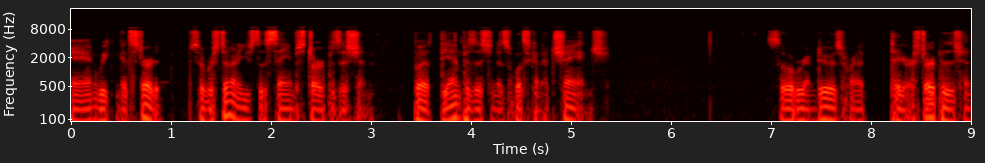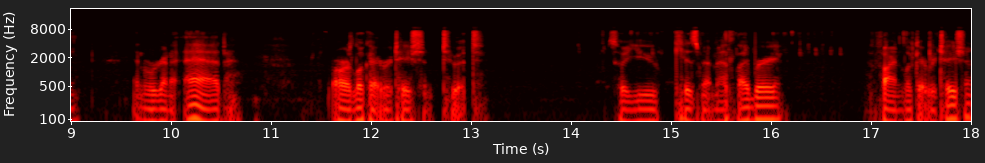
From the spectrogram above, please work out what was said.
And we can get started. So we're still going to use the same start position. but the end position is what's going to change. So what we're going to do is we're going to take our start position and we're going to add our look at rotation to it. So you Kismet Math Library, find look at rotation.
